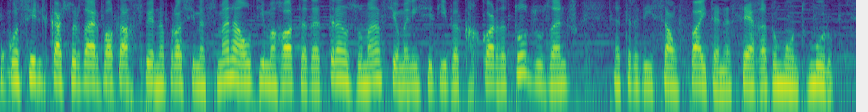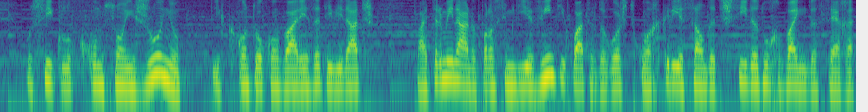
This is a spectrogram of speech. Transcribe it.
O Conselho de Castro Daire volta a receber na próxima semana a última rota da Transumância, uma iniciativa que recorda todos os anos a tradição feita na Serra do Monte Muro. O ciclo que começou em junho e que contou com várias atividades vai terminar no próximo dia 24 de agosto com a recriação da descida do Rebanho da Serra.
